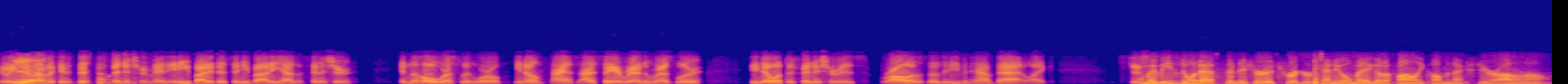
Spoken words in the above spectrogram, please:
You don't even Yeah. have a consistent finisher, man. Anybody that's anybody has a finisher in the whole wrestling world. You know, I I say a random wrestler, you know what the finisher is. Rollins doesn't even have that. Like, it's just Well, maybe he's doing that finisher to trigger Kenny Omega to finally come next year. I don't know.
